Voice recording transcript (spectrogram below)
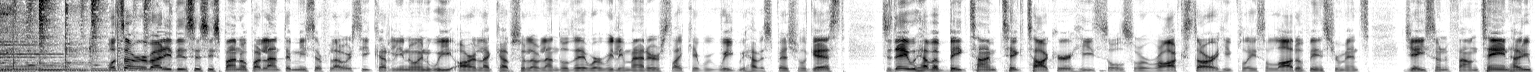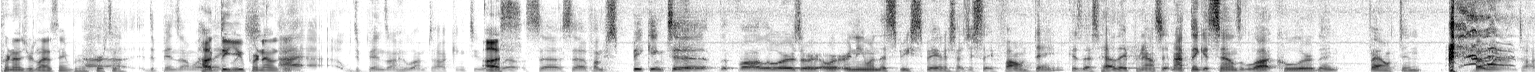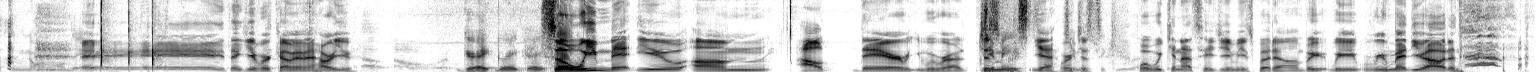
What's up, everybody? This is Hispano Parlante, Mr. Flowers C. Carlino, and we are La Cápsula Hablando de What Really Matters. Like every week, we have a special guest. Today, we have a big time TikToker. He's also a rock star. He plays a lot of instruments. Jason Fontaine. How do you pronounce your last name, bro? First of all, Uh, it depends on what How do you pronounce it? I, I, depends on who I'm talking to. Us? Well. So, so if I'm speaking to the followers or, or anyone that speaks Spanish, I just say Fontaine because that's how they pronounce it, and I think it sounds a lot cooler than fountain. but when I'm talking normal day, hey, thank you for coming, man. How are you? Oh, great, great, great. So we met you um, out there. We were at just, Jimmy's- Yeah, we're Jimmy's just. Tequila. Well, we cannot say Jimmy's, but um, we we, we met you out at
